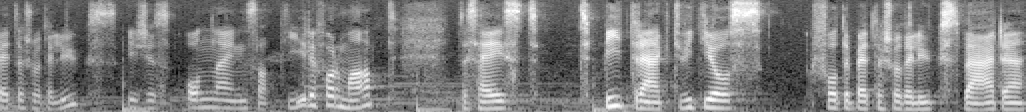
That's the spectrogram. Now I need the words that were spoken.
Die Show Deluxe ist ein Online-Satire-Format. Das heisst, die Beiträge, die Videos von der Beta Show Deluxe werden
